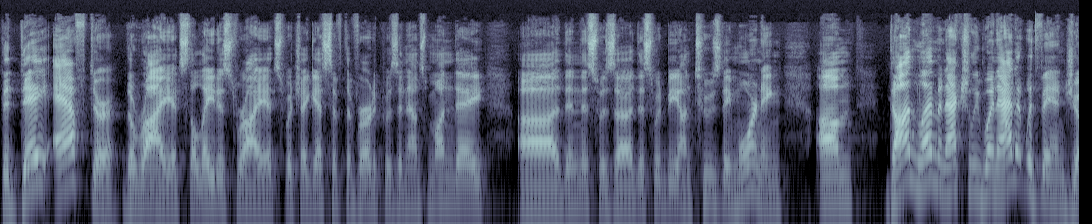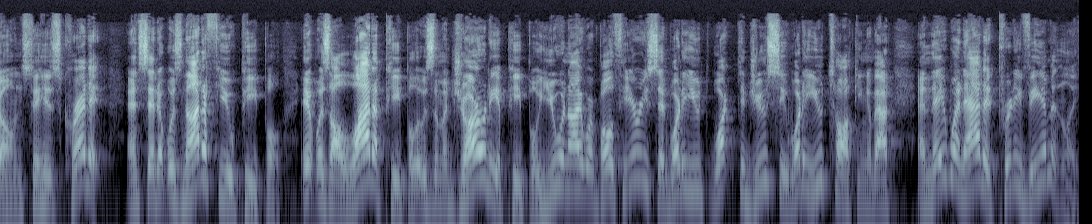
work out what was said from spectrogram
The day after the riots, the latest riots, which I guess if the verdict was announced Monday, uh, then this was uh, this would be on Tuesday morning. Um, Don Lemon actually went at it with Van Jones to his credit and said it was not a few people. It was a lot of people. It was the majority of people. You and I were both here. He said, "What are you what did you see? What are you talking about?" And they went at it pretty vehemently.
